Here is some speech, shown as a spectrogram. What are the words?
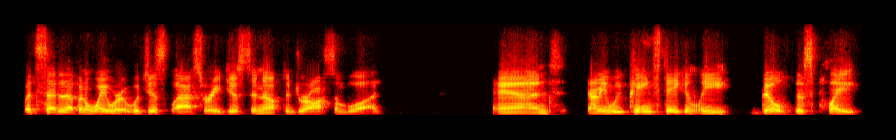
but set it up in a way where it would just lacerate just enough to draw some blood. And I mean, we painstakingly built this plate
